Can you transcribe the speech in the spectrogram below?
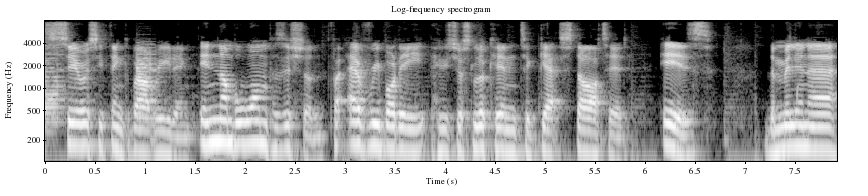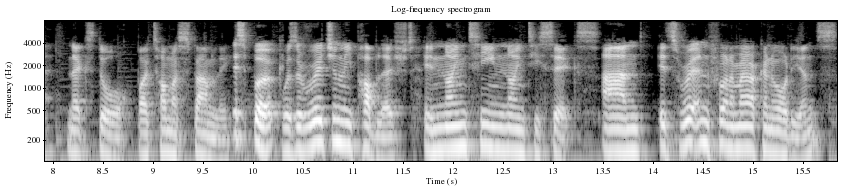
seriously think about reading. In number one position for everybody who's just looking to get started is the Millionaire Next Door by Thomas Stanley. This book was originally published in 1996 and it's written for an American audience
